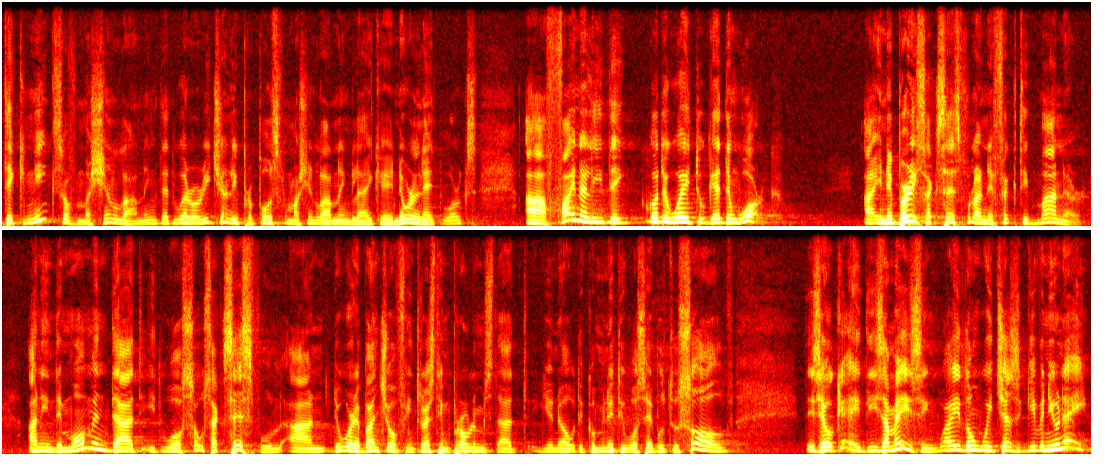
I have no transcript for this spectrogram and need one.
techniques of machine learning that were originally proposed for machine learning, like uh, neural networks, uh, finally they got a way to get them work uh, in a very successful and effective manner. And in the moment that it was so successful and there were a bunch of interesting problems that you know the community was able to solve, they say, okay, this is amazing. Why don't we just give a new name?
